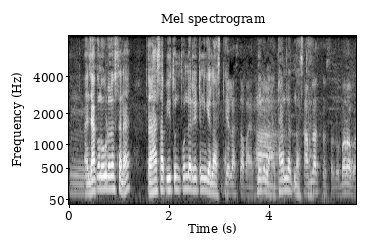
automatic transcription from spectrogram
आणि झाकण उघडं नसतं ना तर हा साप इथून पुन्हा रिटर्न गेला असता. गेला असता बाहेर. निघाला. थांबलाच नसता. थांबलाच नसता तो बरोबर.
